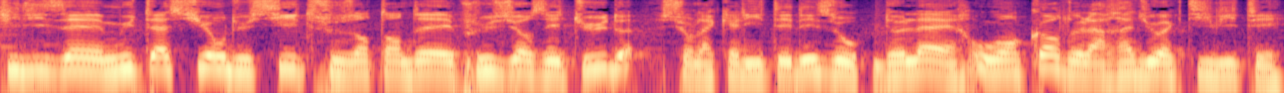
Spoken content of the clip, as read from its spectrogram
Qui disait mutation du site sous-entendait plusieurs études sur la qualité des eaux, de l'air ou encore de la radioactivité.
